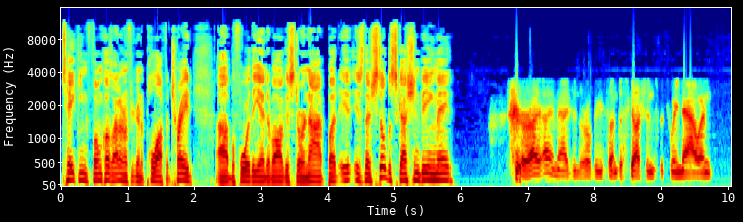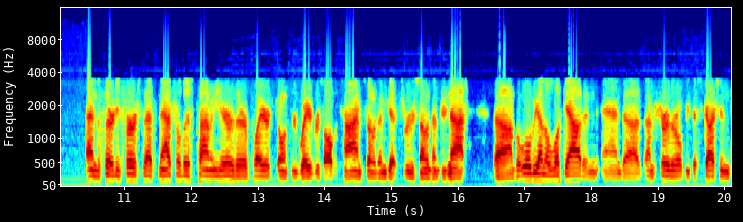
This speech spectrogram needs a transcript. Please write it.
taking phone calls? I don't know if you're going to pull off a trade uh, before the end of August or not, but is, is there still discussion being made? Sure, I, I imagine there will be some discussions between now and and the 31st. That's natural this time of year. There are players going through waivers all the time. Some of them get through, some of them do not. Um, but we'll be on the lookout, and, and uh, I'm sure there will be discussions.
